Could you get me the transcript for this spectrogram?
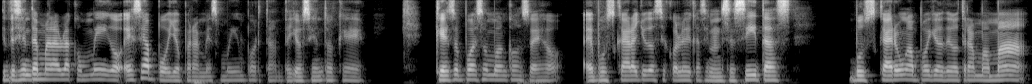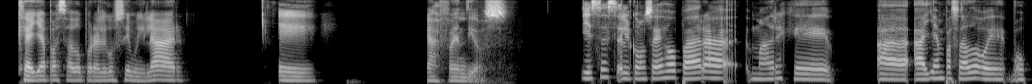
si te sientes mal, habla conmigo. Ese apoyo para mí es muy importante. Yo siento que, que eso puede ser un buen consejo. Es buscar ayuda psicológica si necesitas, buscar un apoyo de otra mamá que haya pasado por algo similar. Eh, la fe en Dios. Y ese es el consejo para madres que hayan pasado eh, o,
